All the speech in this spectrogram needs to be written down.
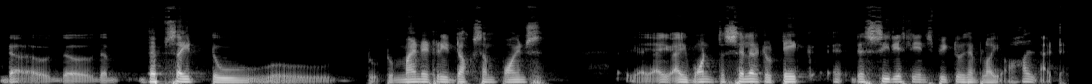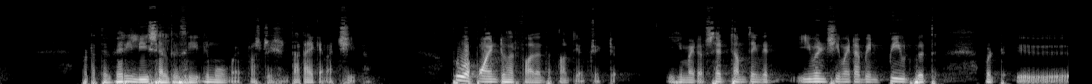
the the, the website to, to to mandatory dock some points. I, I want the seller to take this seriously and speak to his employee. All that, but at the very least, I'll remove my frustration that I can achieve. Prove a point to her father. That's not the objective. He might have said something that even she might have been peeved with, but uh,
